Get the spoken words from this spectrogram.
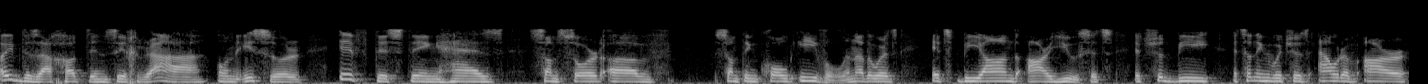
oib hat in sich ra on isur, if this thing has some sort of something called evil, in other words, it's beyond our use. It's it should be it's something which is out of our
